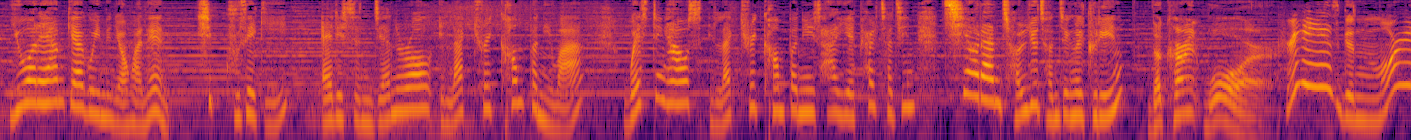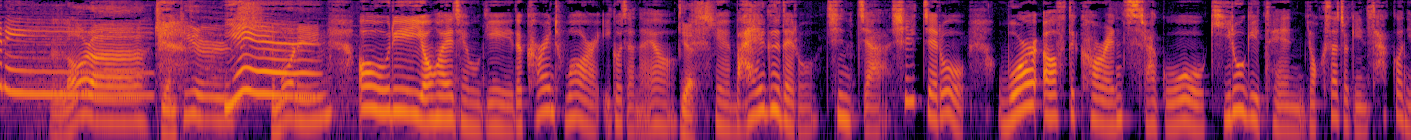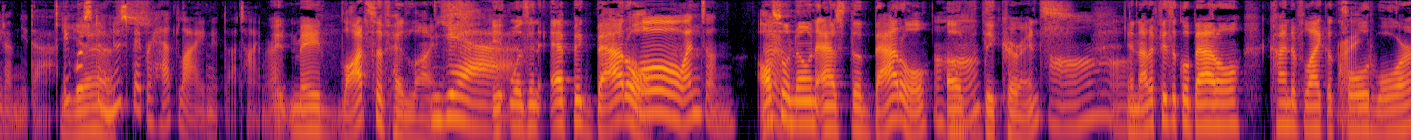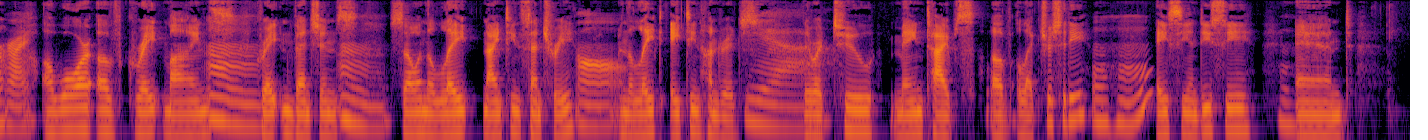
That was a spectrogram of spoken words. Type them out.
6월에 함께하고 있는 영화는 19세기 에디슨 제너럴 일렉트릭 컴퍼니와 웨스팅하우스 일렉트릭 컴퍼니 사이에 펼쳐진 치열한 전류 전쟁을 그린 The Current War. Chris, good morning. Laura, GMPers. Yeah. Good morning. 어, 우리 영화의 제목이 The Current War 이거잖아요. Yes. 예, 말 그대로 진짜 실제로 War of the Currents라고 기록이 된 역사적인 사건이랍니다. It was the Yes. newspaper headline at that time, right? It made lots of headlines. Yeah. It was an epic battle. 어, 완전. Also hmm. known as the Battle of uh-huh. the Currents. Oh. And not a physical battle, kind of like a Cold War, Right. a war of great minds, hmm. great inventions. Hmm. So in the late 19th century, oh. in the late 1800s, Yeah. there were two main types of electricity, mm-hmm. AC and DC, mm-hmm. and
